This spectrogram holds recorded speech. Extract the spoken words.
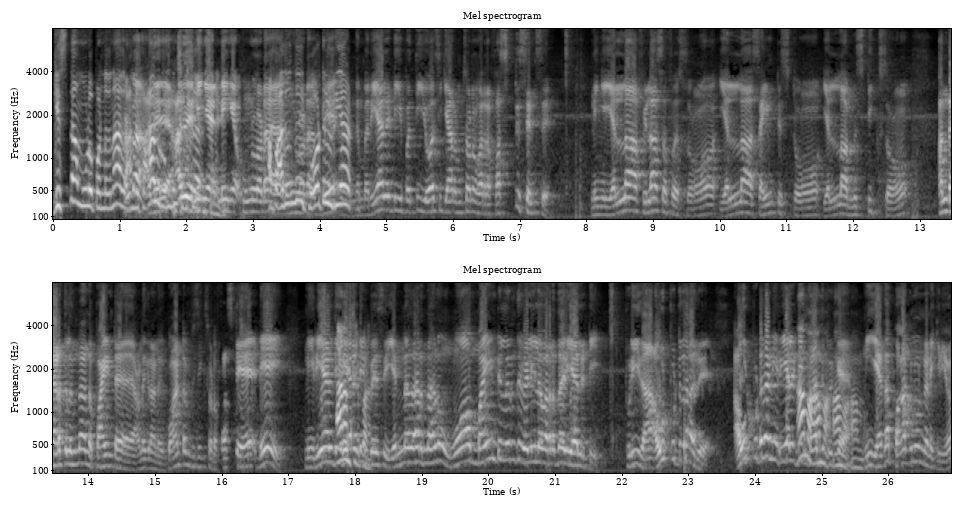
கெஸ் தான் மூளை பண்ணுதுன்னா அது அந்த பார்வை அது- ரொம்ப அது பெருசா நீங்க. நீங்க உங்களோட அது வந்து rea- நம்ம ரியாலிட்டி பத்தி யோசிக்க ஆரம்பிச்சோன்னு வர்ற ஃபர்ஸ்ட் சென்ஸ் நீங்க எல்லா பிலாசபர்ஸும் எல்லா சயின்டிஸ்டும் எல்லா மிஸ்டிக்ஸும் அந்த இடத்துல இருந்து அந்த பாயிண்ட் அணுகுறானுங்க. குவாண்டம் பிசிக்ஸோட ஃபர்ஸ்டே டேய் நீ ரியாலிட்டி ரியாலிட்டி. பேசு. என்னதான் இருந்தாலும் உன் மைண்ட்ல இருந்து வெளியில வர்றதா ரியாலிட்டி புரியுதா? அவுட்புட் தான் அது. அவுட்புட் தான் நீ ரியாலிட்டி பார்த்துட்டு. நீ எதை பார்க்கணும்னு நினைக்கிறியோ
